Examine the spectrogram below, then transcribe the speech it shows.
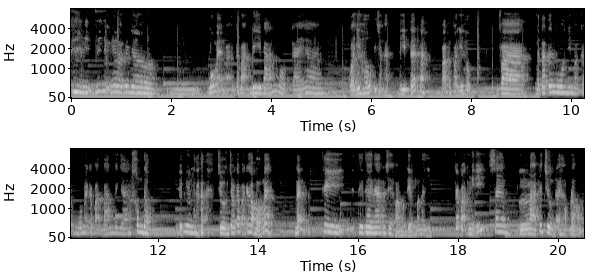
thì ví dụ như là bây giờ bố mẹ bạn, các bạn đi bán một cái quả dưa hấu thì chẳng hạn, dịp tết mà, bán một quả dưa hấu, và người ta tới mua nhưng mà các, bố mẹ các bạn bán với giá không đồng, giống như là trường cho các bạn cái học bổng này. Đấy, thì thì thầy nào cũng sẽ hỏi một điểm đó là gì? Các bạn nghĩ xem là cái trường đại học đó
